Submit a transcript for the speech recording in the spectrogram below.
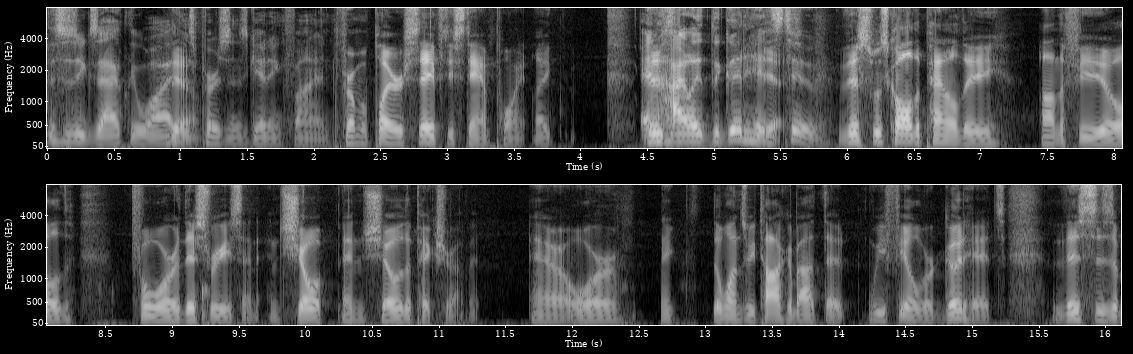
this is exactly why Yeah. this is getting fined, from a player safety standpoint, like and This- highlight the good hits yes. too. this was called a penalty on the field for this reason, and show up and show the picture of it, uh, or like the ones we talk about that we feel were good hits. This is a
